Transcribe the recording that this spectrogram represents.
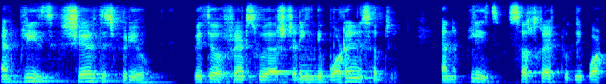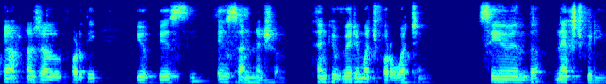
And please share this video with your friends who are studying the botany subject. And please subscribe to the Botany Optional channel for the UPSC examination. Thank you very much for watching. See you in the next video.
